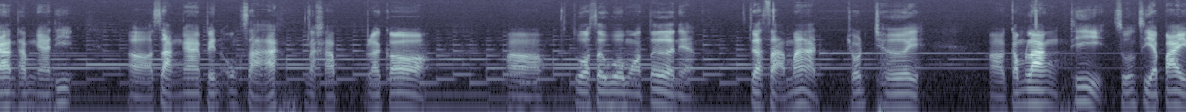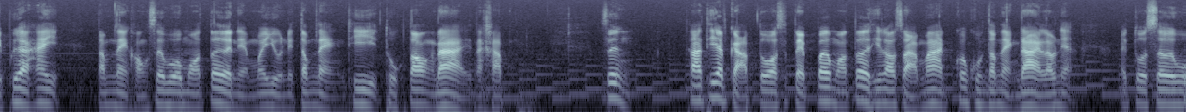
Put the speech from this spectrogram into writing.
การทำงานที่สั่งงานเป็นองศานะครับ แล้วก็ตัวเซอร์โวมอเตอร์เนี่ยจะสามารถชดเชยกำลังที่สูญเสียไปเพื่อให้ตำแหน่งของเซอร์โวมอเตอร์เนี่ยมาอยู่ในตำแหน่งที่ถูกต้องได้นะครับ ซึ่ง ถ้าเทียบกับตัวสเตปเปอร์มอเตอร์ที่เราสามารถควบคุมตำแหน่งได้แล้วเนี่ยไอตัวเซอร์โว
